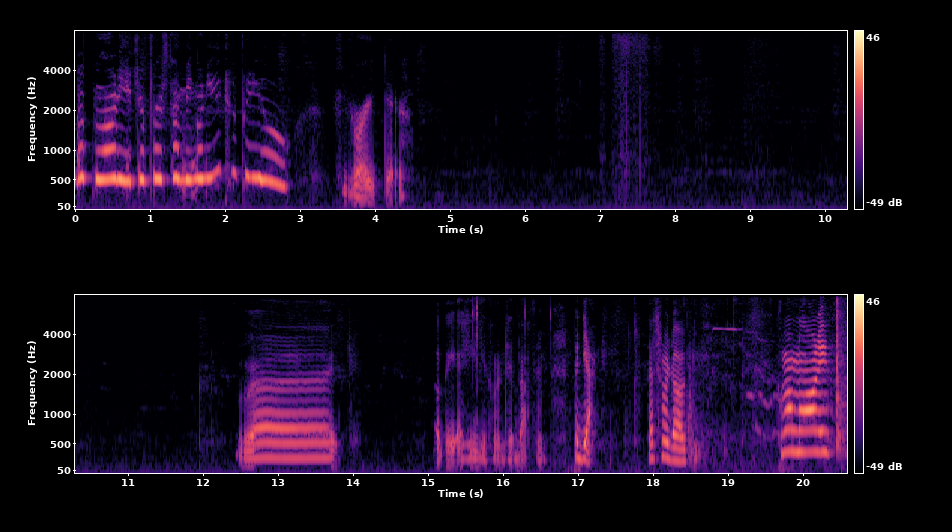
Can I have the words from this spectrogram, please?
Look, Milani, it's your first time being on a YouTube video. She's right there. Right. Okay, yeah, she just went to the bathroom. But yeah, that's my dog. Come on, Milani.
